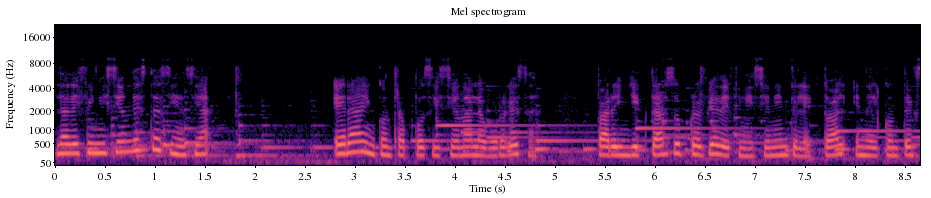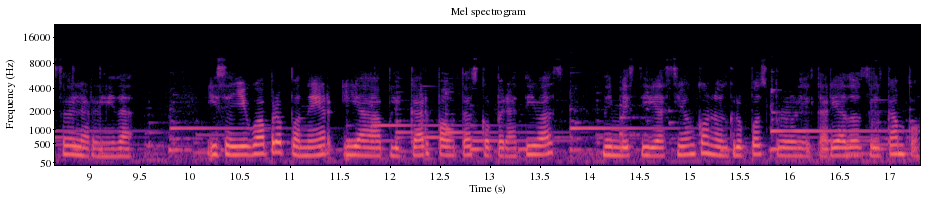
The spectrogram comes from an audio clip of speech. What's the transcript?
La definición de esta ciencia era en contraposición a la burguesa, para inyectar su propia definición intelectual en el contexto de la realidad, y se llegó a proponer y a aplicar pautas cooperativas de investigación con los grupos proletariados del campo,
